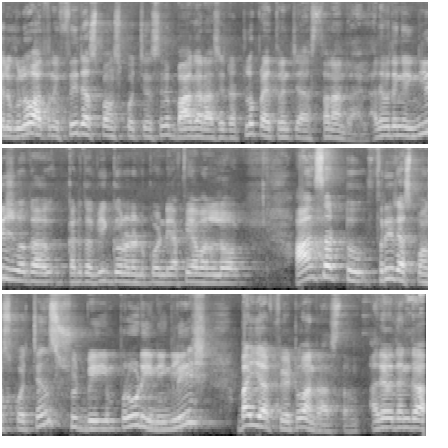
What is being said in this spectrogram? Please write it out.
తెలుగులో అతని ఫ్రీ రెస్పాన్స్ క్వశ్చన్స్ని బాగా రాసేటట్లు ప్రయత్నం చేస్తానని రాయాలి. అదేవిధంగా ఇంగ్లీష్ ఒక కనుక వీక్గా ఉన్నాడు అనుకోండి ఎఫ్ఏ వన్లో answer to free response questions should be improved in English by FA two అని రాస్తాం. అదేవిధంగా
